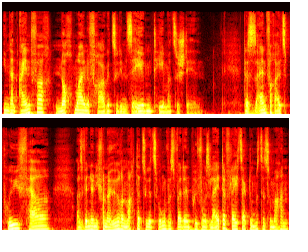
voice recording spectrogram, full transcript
ihm dann einfach nochmal eine Frage zu demselben Thema zu stellen. Das ist einfach als Prüfherr, also wenn du nicht von einer höheren Macht dazu gezwungen wirst, weil dein Prüfungsleiter vielleicht sagt, du musst das so machen,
